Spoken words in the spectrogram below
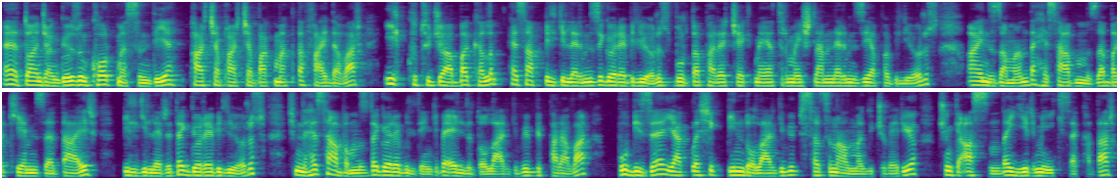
Evet Doğancan gözün korkmasın diye parça parça bakmakta fayda var. İlk kutucuğa bakalım. Hesap bilgilerimizi görebiliyoruz. Burada para çekme, yatırma işlemlerimizi yapabiliyoruz. Aynı zamanda hesabımıza, bakiyemize dair bilgileri de görebiliyoruz. Şimdi hesabımızda görebildiğin gibi 50 dolar gibi bir para var. Bu bize yaklaşık 1000 dolar gibi bir satın alma gücü veriyor. Çünkü aslında 20x'e kadar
